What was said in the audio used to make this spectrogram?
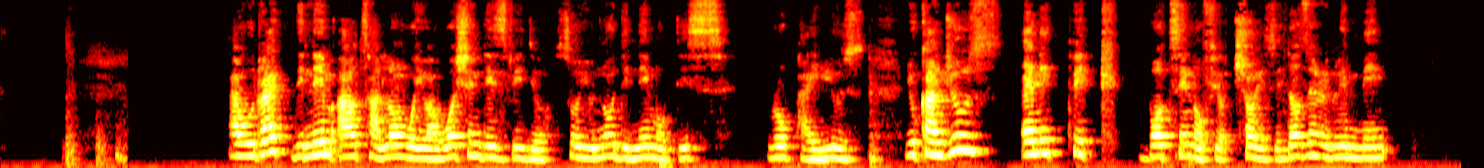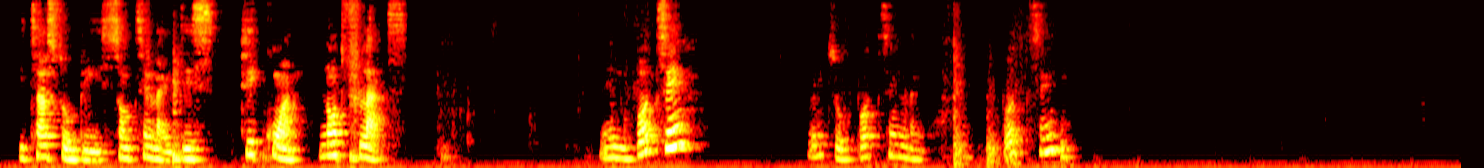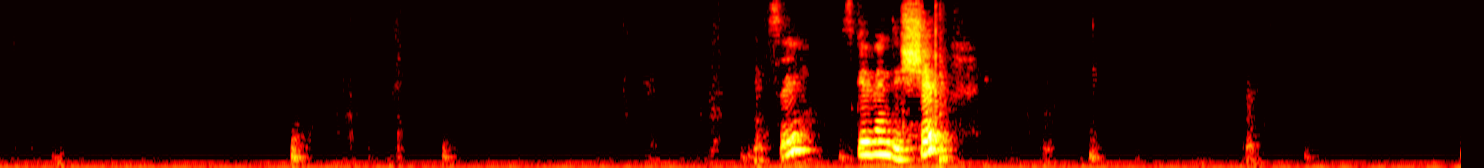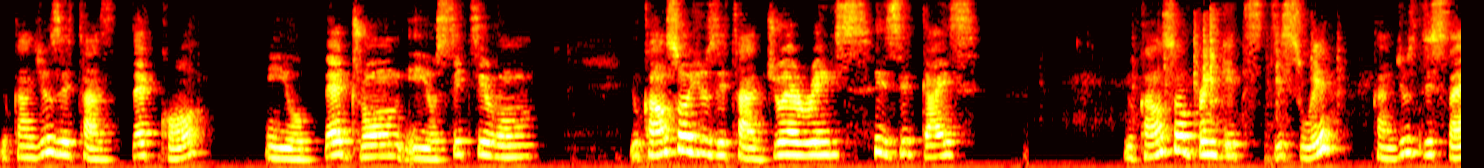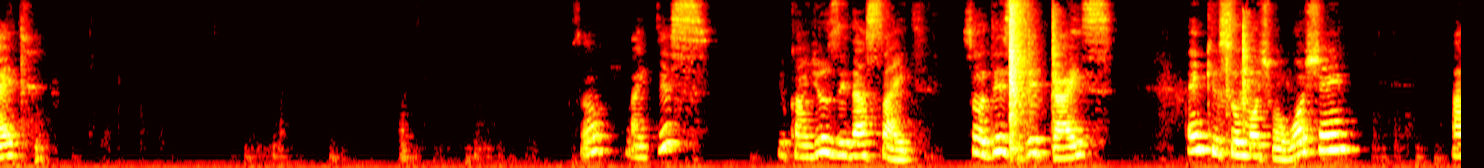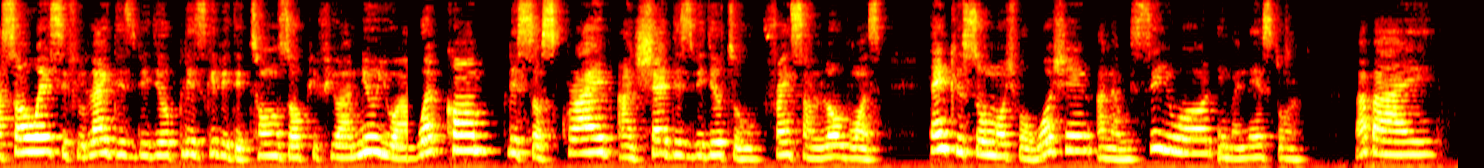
I will write the name out along when you are watching this video so you know the name of this rope I use. You can use any thick button of your choice. It doesn't really mean it has to be something like this. Thick one, not flat. Then you button. Going to button like button see? It's giving the shape. You can use it as decor in your bedroom in your sitting room. You can also use it as jewelry. is it guys you can also bring it this way. You can use this side. So like this. You can use either side. So this is it guys. Thank you so much for watching. As always if you like this video please give it a thumbs up. If you are new you are welcome. Please subscribe and share this video to friends and loved ones thank you so much for watching and i will see you all in my next one. Bye bye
